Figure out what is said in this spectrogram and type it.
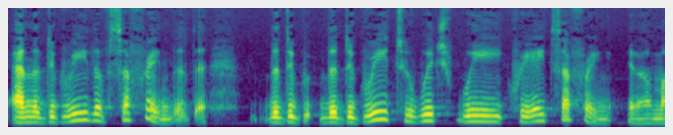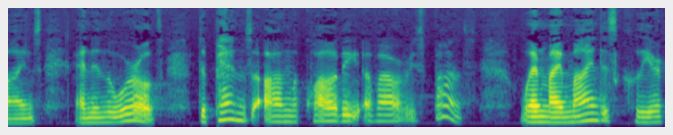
and the degree of suffering, the, the, the, deg- the degree to which we create suffering in our minds and in the world depends on the quality of our response. When my mind is clear,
